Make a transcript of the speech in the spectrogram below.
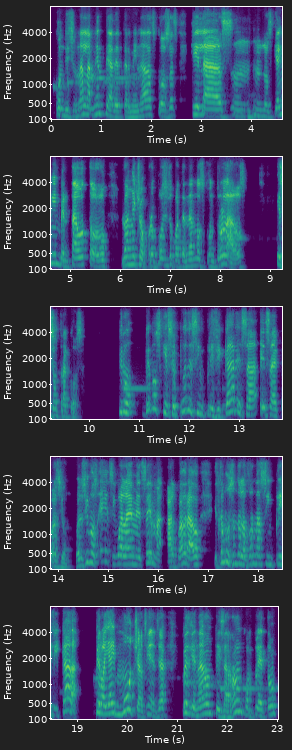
condicionar la mente a determinadas cosas que las, mm, los que han inventado todo lo han hecho a propósito para tenernos controlados, es otra cosa. Pero vemos que se puede simplificar esa, esa ecuación. Cuando decimos E es igual a mc al cuadrado, estamos usando la forma simplificada, pero ahí hay mucha ciencia. Puedes llenar un pizarrón completo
